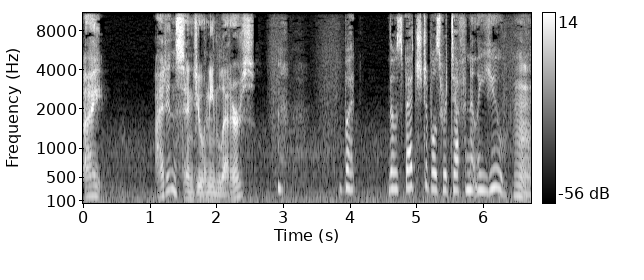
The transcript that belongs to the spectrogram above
I. I didn't send you any letters. But those vegetables were definitely you. Hmm.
